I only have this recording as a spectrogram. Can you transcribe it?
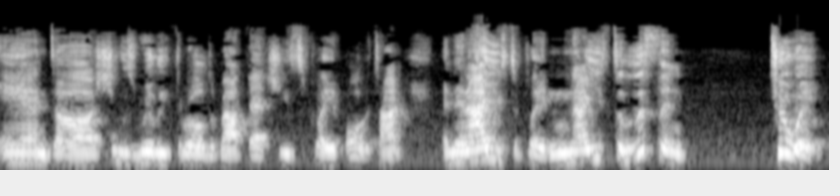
And uh, she was really thrilled about that. She used to play it all the time. And then I used to play it. And I used to listen to it.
